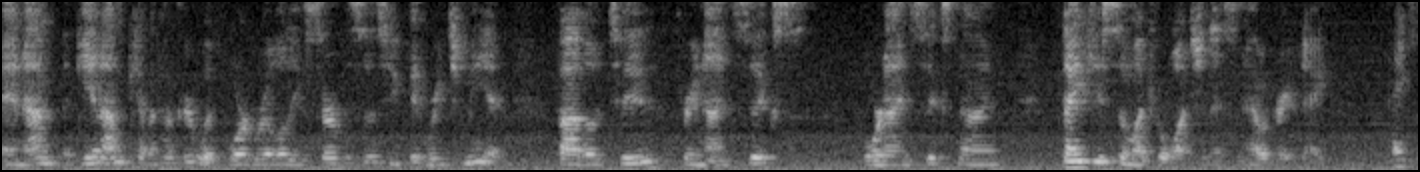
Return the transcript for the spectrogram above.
And I'm again, I'm Kevin Hooker with Ward Realty Services. You can reach me at 502-396-4969. Thank you so much for watching this and have a great day. Thank you.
